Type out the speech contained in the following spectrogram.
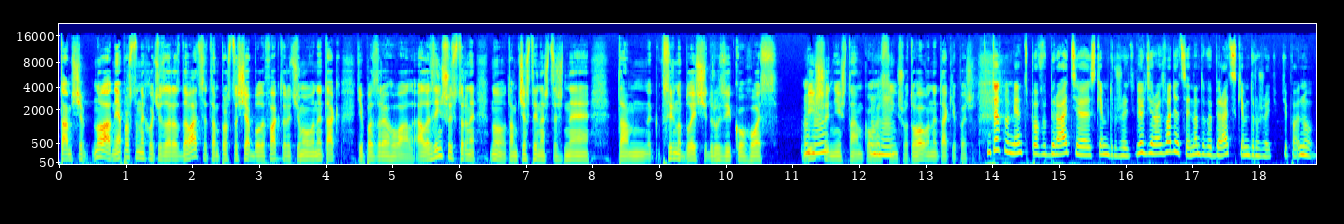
Там ще, ну ладно, я просто не хочу зараз здаватися, там просто ще були фактори, чому вони так, типу, зреагували. Але з іншої сторони, ну там частина ж це ж не там все рівно ближчі друзі когось більше, Мгм. ніж там когось Мгм. іншого. Того вони так і пишуть. Ну, тот момент, типа, выбирать, э, с кем дружить. Люди разводятся, и надо выбирать, с кем дружить. Типа, ну,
